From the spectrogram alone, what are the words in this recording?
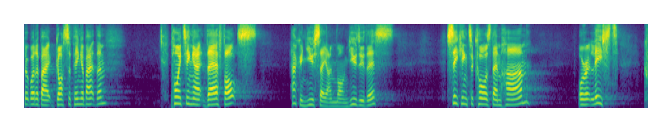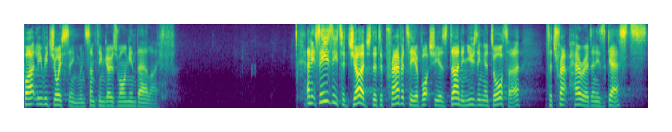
but what about gossiping about them? Pointing out their faults? How can you say I'm wrong? You do this. Seeking to cause them harm? Or at least quietly rejoicing when something goes wrong in their life. And it's easy to judge the depravity of what she has done in using a daughter to trap Herod and his guests.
